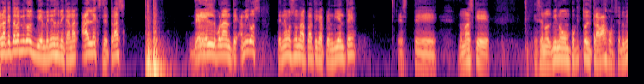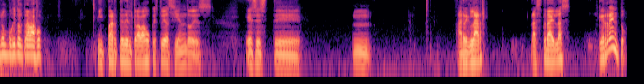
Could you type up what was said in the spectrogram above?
Hola, ¿qué tal amigos? Bienvenidos a mi canal Alex detrás del volante. Amigos, tenemos una plática pendiente. Este, nomás que, que se nos vino un poquito el trabajo. Se nos vino un poquito el trabajo. Y parte del trabajo que estoy haciendo es, es este, mm, arreglar las trailers que rento.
